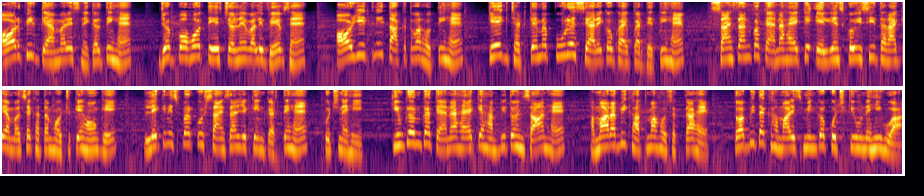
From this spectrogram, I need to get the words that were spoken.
और फिर गैमरेस निकलती हैं, जो बहुत तेज चलने वाली वेव्स हैं और ये इतनी ताकतवर होती हैं कि एक झटके में पूरे सियारे को गायब कर देती हैं। साइंसदान का कहना है कि एलियंस को इसी तरह के अमल से खत्म हो चुके होंगे, लेकिन इस पर कुछ साइंसदान यकीन करते हैं, कुछ नहीं, क्योंकि उनका कहना है कि हम भी तो इंसान हैं, हमारा भी खात्मा हो सकता है। तो अभी तक हमारी ज़मीन को कुछ क्यों नहीं हुआ,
